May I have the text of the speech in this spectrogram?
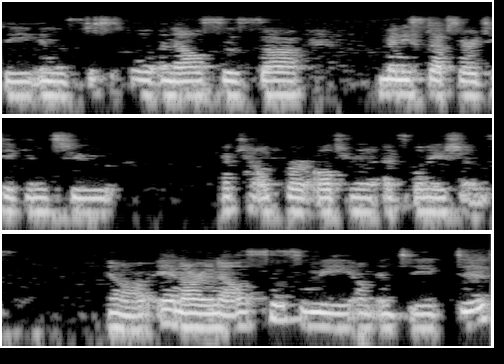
the in the statistical analysis, uh, many steps are taken to account for alternate explanations. Uh, in our analysis, we um, indeed did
